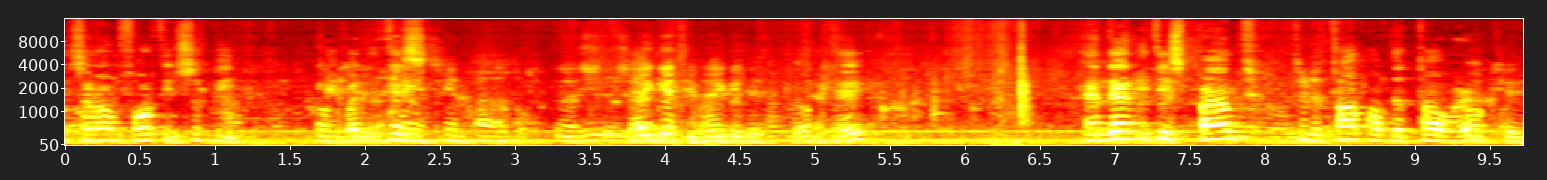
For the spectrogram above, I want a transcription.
It's around 40, it should be. Okay, okay. but it is... So I get it, I get it. okay. okay and then it is pumped to the top of the tower, okay.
